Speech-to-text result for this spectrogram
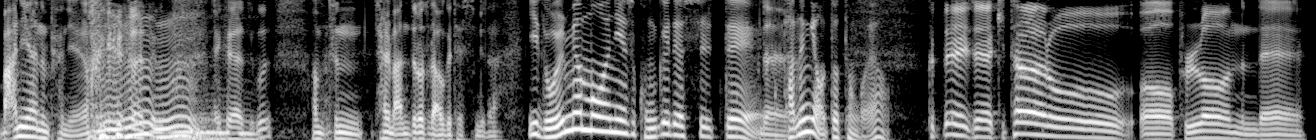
많이 하는 편이에요. 그래가지고 음. 네, 그래가지고 아무튼 잘 만들어서 나오게 됐습니다. 이 놀면 뭐하니에서 공개됐을 때 네. 반응이 어떻던가요? 그때 이제 기타로 어 불렀는데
